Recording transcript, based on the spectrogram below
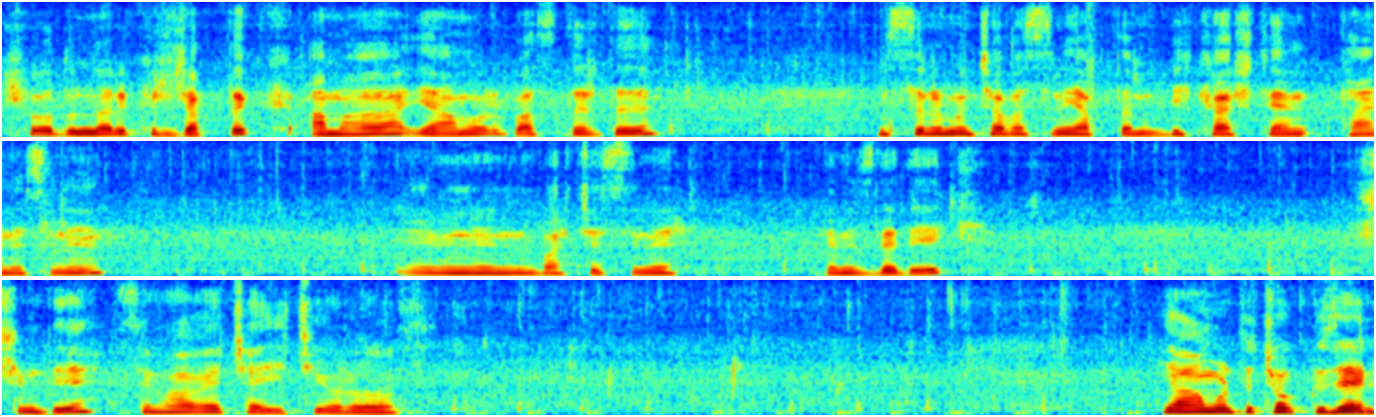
Şu odunları kıracaktık ama yağmur bastırdı. Mısırımın çabasını yaptım birkaç ten- tanesini. Evinin bahçesini temizledik. Şimdi simaver çay içiyoruz. Yağmur da çok güzel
